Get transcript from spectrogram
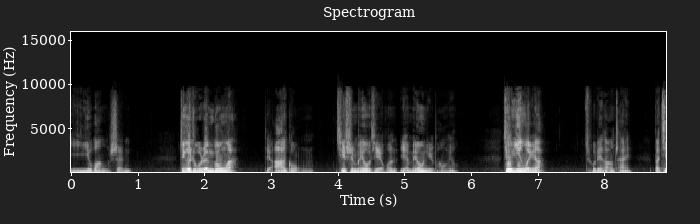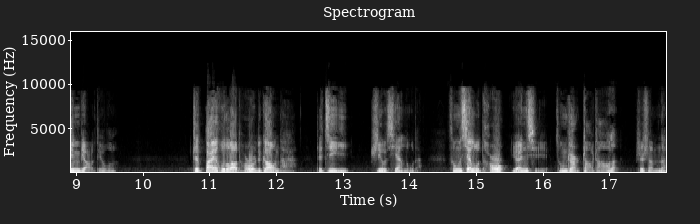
遗忘神，这个主人公啊，这阿拱其实没有结婚，也没有女朋友，就因为啊，出了一趟差，把金表丢了。这白胡子老头就告诉他呀，这记忆是有线路的，从线路头缘起，从这儿找着了，是什么呢？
